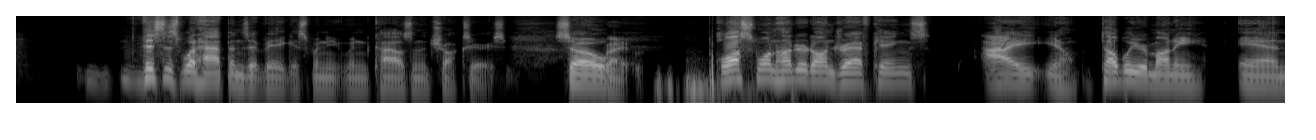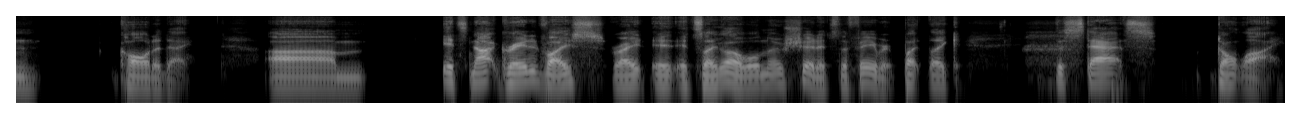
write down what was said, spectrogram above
this is what happens at Vegas when you when Kyle's in the Truck Series. So, right. plus 100 on DraftKings. I, you know, double your money and call it a day. Um, it's not great advice, right? It, it's like, oh, well, no shit, it's the favorite. But like the stats don't lie.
